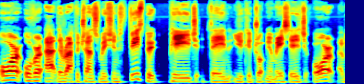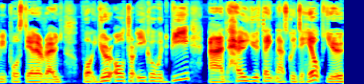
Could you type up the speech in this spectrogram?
or over at the Rapid Transformation Facebook page, then you could drop me a message or a wee post there around what your alter ego would be and how you think that's going to help you.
